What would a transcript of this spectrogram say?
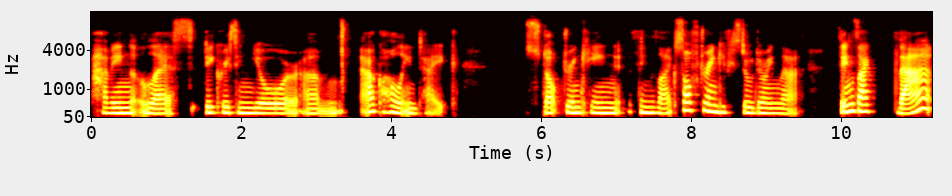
Having less, decreasing your um, alcohol intake, stop drinking things like soft drink if you're still doing that, things like that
